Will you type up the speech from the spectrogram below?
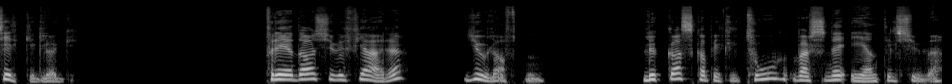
Kirkegløgg. Fredag 24. Julaften. Lukas kapittel 2 versene 1 til 20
